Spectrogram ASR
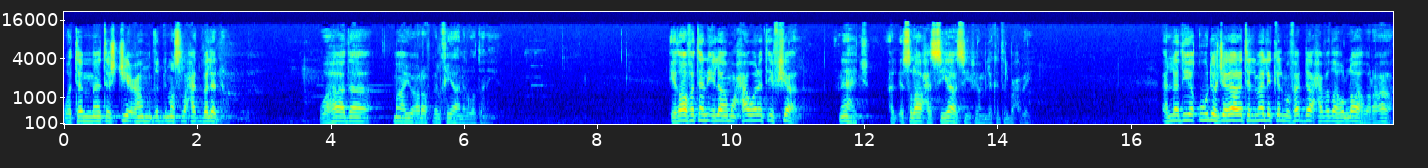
وتم تشجيعهم ضد مصلحة بلدهم. وهذا ما يعرف بالخيانة الوطنية. إضافة إلى محاولة إفشال نهج الإصلاح السياسي في مملكة البحرين الذي يقوده جلالة الملك المفدى حفظه الله ورعاه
